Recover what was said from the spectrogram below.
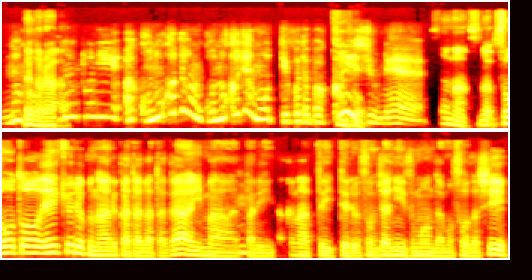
なんかだから本当に、あ、この方もこの方もっていう方ばっかりですよね。そうなんです。相当影響力のある方々が今、やっぱり亡くなっていってる、そのジャニーズ問題もそうだし、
